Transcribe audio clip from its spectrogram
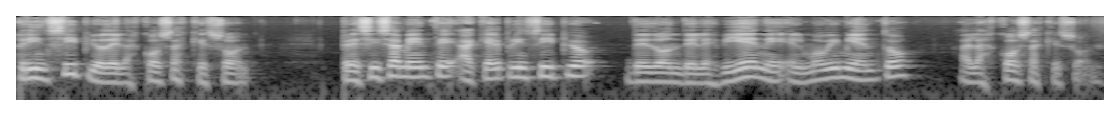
principio de las cosas que son, precisamente aquel principio de donde les viene el movimiento a las cosas que son.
